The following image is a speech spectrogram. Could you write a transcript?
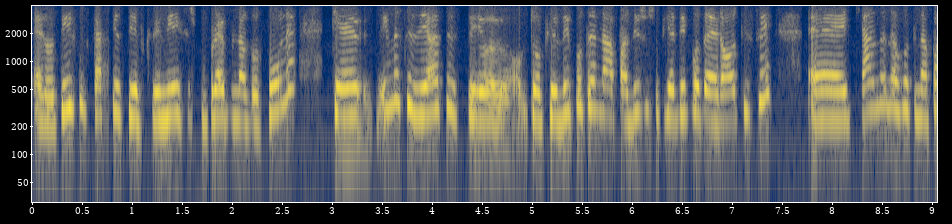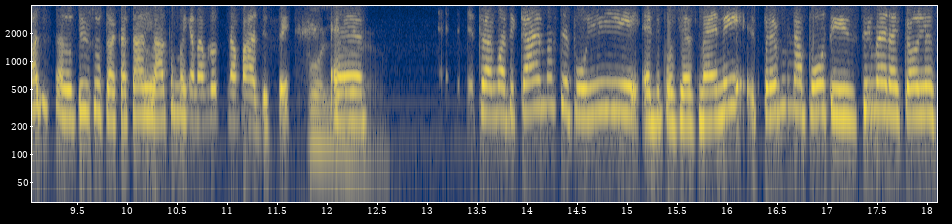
ερωτήσεις, κάποιες διευκρινήσεις που πρέπει να δοθούν και είμαι στη διάθεση του οποιοδήποτε να απαντήσω σε οποιαδήποτε ερώτηση. Ε, και αν δεν έχω την απάντηση, θα ρωτήσω τα κατάλληλα άτομα για να βρω την απάντηση. Ε, πραγματικά είμαστε πολύ εντυπωσιασμένοι. Πρέπει να πω ότι σήμερα κιόλας,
